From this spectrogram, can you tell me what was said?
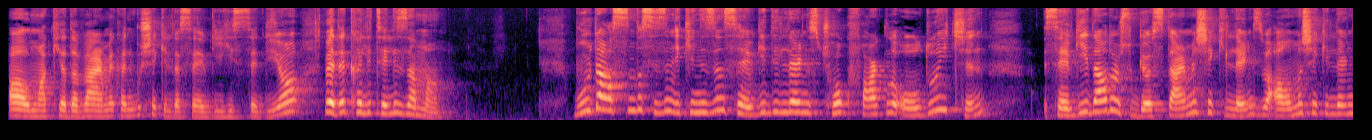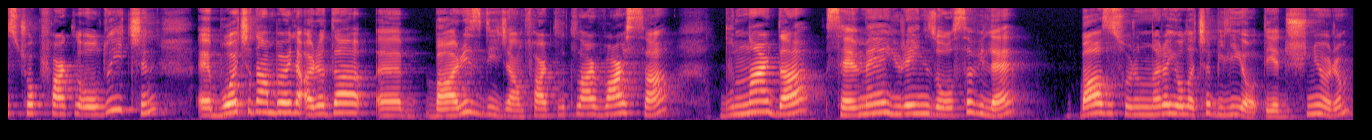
almak ya da vermek hani bu şekilde sevgiyi hissediyor ve de kaliteli zaman. Burada aslında sizin ikinizin sevgi dilleriniz çok farklı olduğu için sevgiyi daha doğrusu gösterme şekilleriniz ve alma şekilleriniz çok farklı olduğu için e, bu açıdan böyle arada e, bariz diyeceğim farklılıklar varsa bunlar da sevmeye yüreğiniz olsa bile bazı sorunlara yol açabiliyor diye düşünüyorum.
